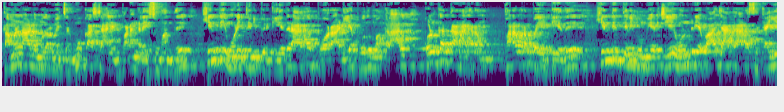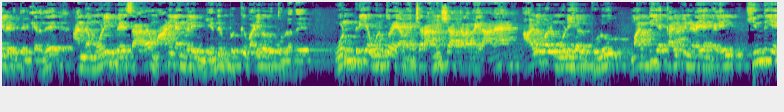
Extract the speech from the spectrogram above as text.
தமிழ்நாடு முதலமைச்சர் மு ஸ்டாலின் படங்களை சுமந்து ஹிந்தி மொழி திணிப்பிற்கு எதிராக போராடிய பொதுமக்களால் கொல்கத்தா நகரம் பரபரப்பை எட்டியது. ஹிந்தி திணிப்பு முயற்சியை ஒன்றிய பாஜக அரசு கையில் எடுத்திருக்கிறது. அந்த மொழி பேசாத மாநிலங்களின் எதிர்ப்புக்கு வழிவகுத்துள்ளது. ஒன்றிய உள்துறை அமைச்சர் அமித்ஷா தலைமையிலான அலுவல் மொழிகள் குழு மத்திய கல்வி நிலையங்களில் ஹிந்தியை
